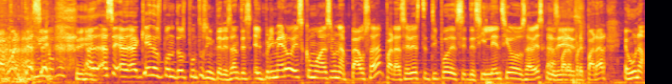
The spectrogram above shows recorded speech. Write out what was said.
Aparte hace- Sí. hace- aquí hay dos, dos puntos interesantes. El primero es como hace una pausa para hacer este tipo de, si- de silencio, ¿sabes? Como Así para es. preparar una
